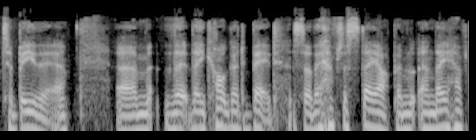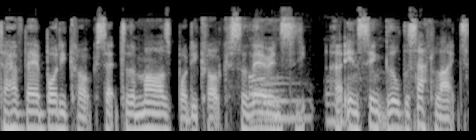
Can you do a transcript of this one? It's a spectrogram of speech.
to be there, um, they, they can't go to bed, so they have to stay up and, and they have to have their body clock set to the Mars body clock, so they're in, uh, in sync with all the satellites,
